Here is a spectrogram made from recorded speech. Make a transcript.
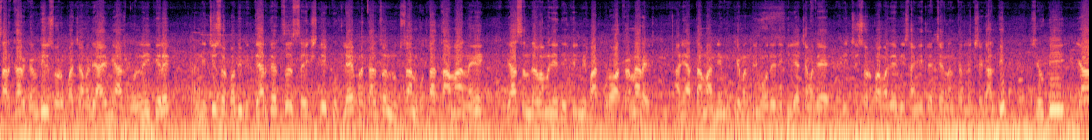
सरकार गंभीर स्वरूपाच्या मध्ये आहे. मी आज बोलणंही केलं आहे आणि निश्चित स्वरूपात विद्यार्थ्याचं शैक्षणिक कुठल्याही प्रकारचं नुकसान होता कामा नये या संदर्भामध्ये देखील मी पाठपुरावा करणार आहे. आणि आता माननीय मुख्यमंत्री महोदय देखील याच्यामध्ये निश्चित स्वरूपामध्ये मी सांगितल्याच्या नंतर लक्ष घालतील. शेवटी या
